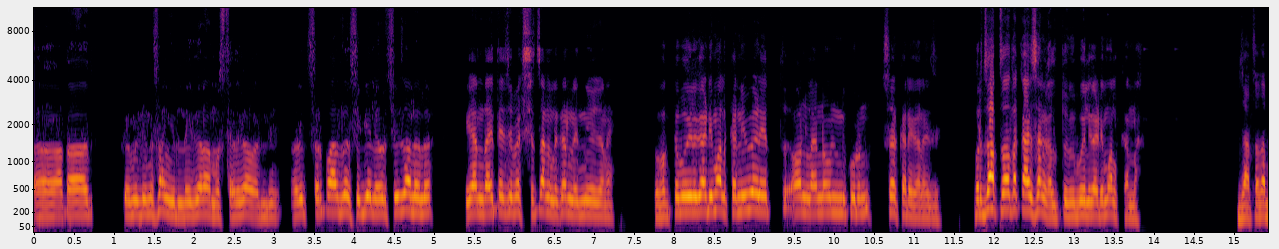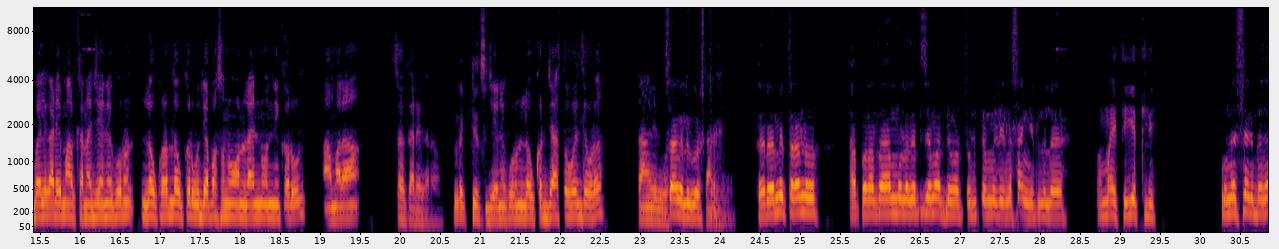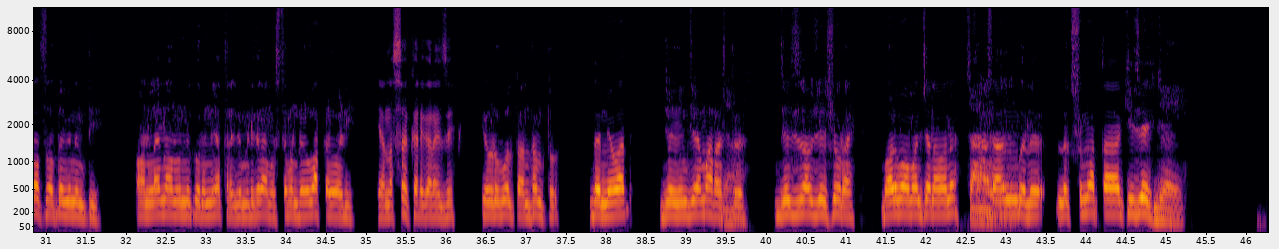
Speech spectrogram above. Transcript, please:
अं, आता कमिटीने सांगितले ग्रामस्थ आहेत गावातली. रितसर पारदर्शक गेल्या वर्षी झालेलं. यंदा त्याच्यापेक्षा चांगलं करण्याचं नियोजन आहे. फक्त बैलगाडी मालकांनी वेळेत ऑनलाईन नोंदणी करून सहकार्य करायचे. बरं जाता आता काय सांगाल तुम्ही बैलगाडी मालकांना? जाता बैलगाडी मालकांना जेणेकरून लवकरात लवकर उद्यापासून ऑनलाईन नोंदणी करून आम्हाला सहकार्य करावं. नक्कीच. जेणेकरून लवकर जास्त होईल तेवढं चांगली चांगली गोष्ट आहे. तर मित्रांनो आपण आता मुलाखतीच्या माध्यमातून कमिटीने सांगितलेलं माहिती घेतली. पुन्हा एकदा आता विनंती. ऑनलाईन नोंदणी करून यात्रा कमिटी ग्रामस्थ मंडळ वाकळवाडी यांना सहकार्य करायचे एवढं बोलताना थांबतो. धन्यवाद. जय हिंद जय महाराष्ट्र. जय जिजाऊ जय शिवराय. बाळूमामांच्या नावानं. चांगलं. लक्ष्मी आता की जय. जय.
